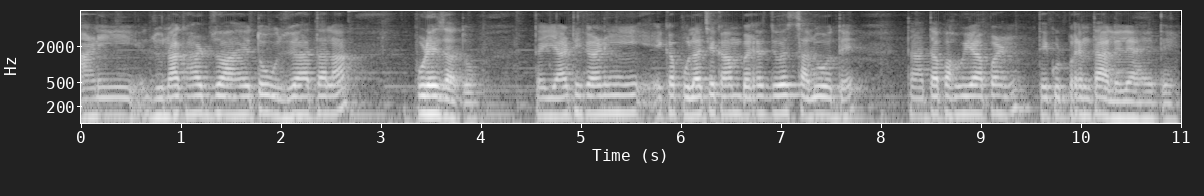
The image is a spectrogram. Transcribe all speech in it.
आणि जुना घाट जो आहे तो उजव्या हाताला पुढे जातो. तर या ठिकाणी एका पुलाचे काम बरेच दिवस चालू होते. तर आता पाहूया आपण ते कुठपर्यंत आलेले आहे ते.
